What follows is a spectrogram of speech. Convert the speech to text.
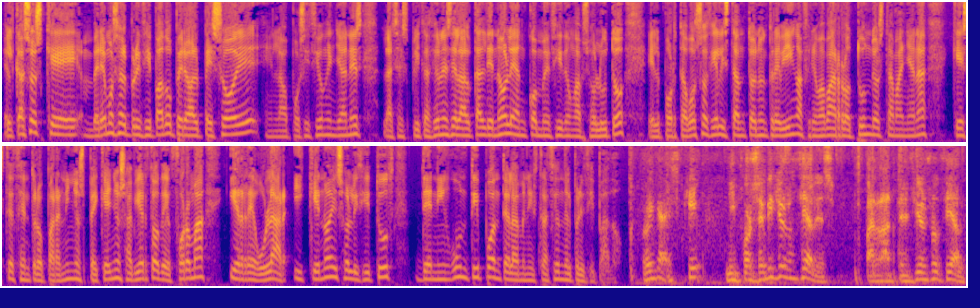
El caso es que veremos al Principado, pero al PSOE, en la oposición en Llanes, las explicaciones del alcalde no le han convencido en absoluto. El portavoz socialista Antonio Trevín afirmaba rotundo esta mañana que este centro para niños pequeños abierto de forma irregular y que no hay solicitud de ningún tipo ante la Administración del Principado. Oiga, es que ni por servicios sociales, para la atención social,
